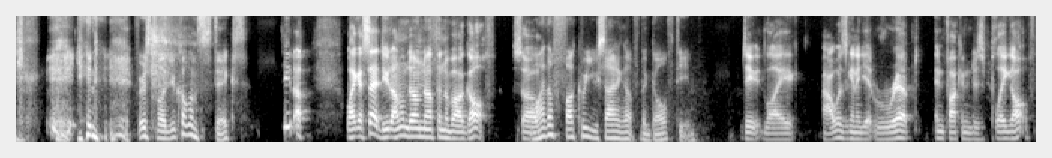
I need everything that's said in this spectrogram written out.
First of all, you call them sticks? Dude, I- like I said, dude, I don't know nothing about golf. So Why the fuck were you signing up for the golf team? dude, like I was gonna get ripped and fucking just play golf.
